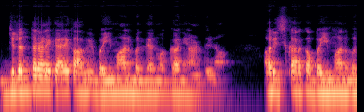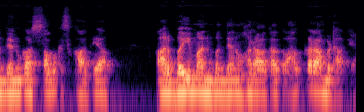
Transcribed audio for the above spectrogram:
ਜਲੰਧਰ ਵਾਲੇ ਕਹਿ ਰਹੇ ਕਹਾ ਵੀ ਬੇਈਮਾਨ ਬੰਦਿਆਂ ਨੂੰ ਅੱਗਾ ਨਹੀਂ ਆਣ ਦੇਣਾ। ਔਰ ਇਸ ਕਰਕੇ ਬੇਈਮਾਨ ਬੰਦਿਆਂ ਨੂੰ ਕਾ ਸਬਕ ਸਿਖਾਤਿਆ ਔਰ ਬੇਈਮਾਨ ਬੰਦਿਆਂ ਨੂੰ ਹਰਾ ਕਾ ਕਹਾ ਕਰਾਂ ਬਿਠਾਤਿਆ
